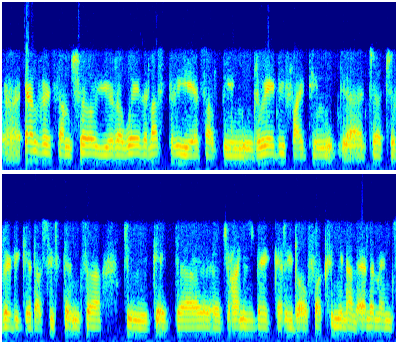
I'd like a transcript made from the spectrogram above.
uh, Elvis, I'm sure you're aware the last three years I've been really fighting uh, to, to, really get assistance uh, to get uh, Johannesburg rid of uh, criminal elements,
